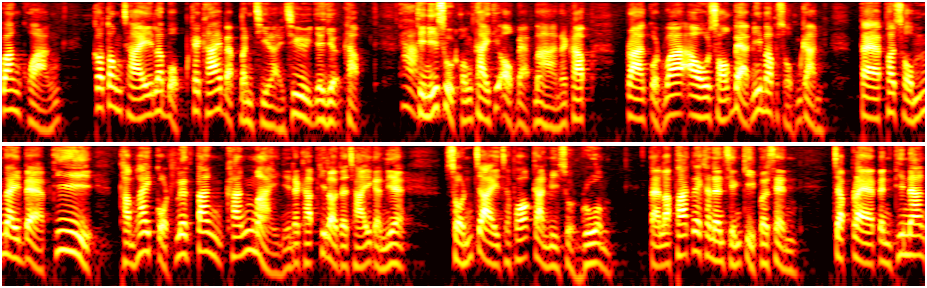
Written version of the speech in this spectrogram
กว้างขวาง ก็ต้องใช้ระบบคล้ายๆ แบบบัญชีรายชื่อเยอะๆครับค่ะทีนี้สูตรของไทยที่ออกแบบมานะครับ ปรากฏว่าเอา 2 แบบนี้มาผสมกัน แต่ผสมในแบบที่ทำให้กฎเลือกตั้งครั้งใหม่นี้นะครับที่เราจะใช้กันเนี่ยสนใจเฉพาะการมีส่วนร่วม แต่ละพรรคได้คะแนนเสียงกี่เปอร์เซ็นต์ จะแปลเป็นที่นั่ง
